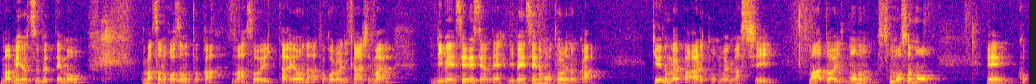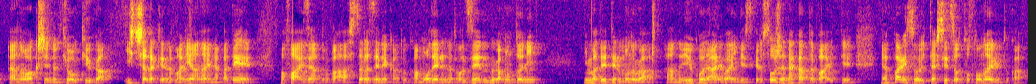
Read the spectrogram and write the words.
まあ、目をつぶっても、まあ、その保存とか、まあ、そういったようなところに関して、まあ、利便性ですよね。利便性の方を取るのかっていうのもやっぱあると思いますし、まあ、あとはものそもそも、えー、あのワクチンの供給が1社だけでは間に合わない中で、まあ、ファイザーとかアストラゼネカとかモデルナとか全部が本当に今出てるものがあの有効であればいいんですけどそうじゃなかった場合ってやっぱりそういった施設を整えるとか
